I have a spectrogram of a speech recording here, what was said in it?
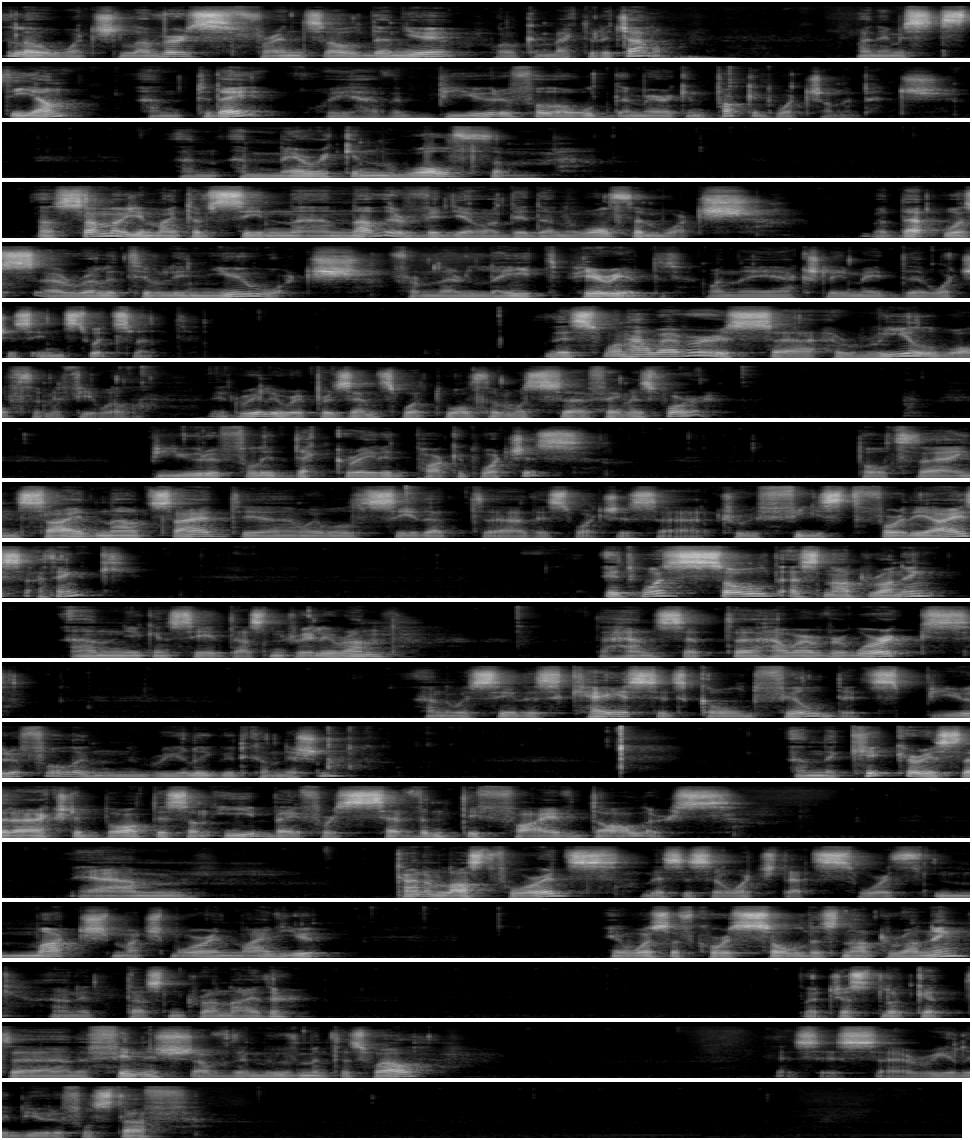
Hello watch lovers, friends old and new, welcome back to the channel. My name is Stian and today we have a beautiful old American pocket watch on the bench. An American Waltham. Now some of you might have seen another video I did on a Waltham watch, but that was a relatively new watch from their late period when they actually made the watches in Switzerland. This one, however, is uh, a real Waltham, if you will. It really represents what Waltham was uh, famous for. Beautifully decorated pocket watches. Both uh, inside and outside, we will see that uh, this watch is a true feast for the eyes, I think. It was sold as not running, and you can see it doesn't really run. The handset, uh, however, works. And we see this case, it's gold filled, it's beautiful in really good condition. And the kicker is that I actually bought this on eBay for $75. Yeah, I'm kind of lost for words. This is a watch that's worth much, much more in my view. It was, of course, sold as not running, and it doesn't run either. But just look at uh, the finish of the movement as well. This is uh, really beautiful stuff.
